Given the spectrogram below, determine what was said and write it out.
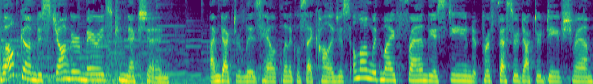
Welcome to Stronger Marriage Connection. I'm Dr. Liz Hale, clinical psychologist, along with my friend, the esteemed Professor Dr. Dave Schramm.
